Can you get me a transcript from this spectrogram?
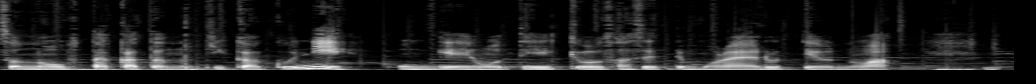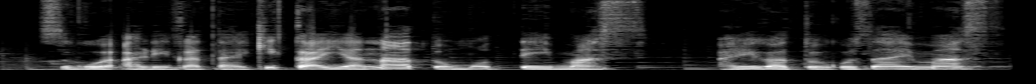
そのお二方の企画に音源を提供させてもらえるっていうのは、すごいありがたい機会やなと思っています。ありがとうございます。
